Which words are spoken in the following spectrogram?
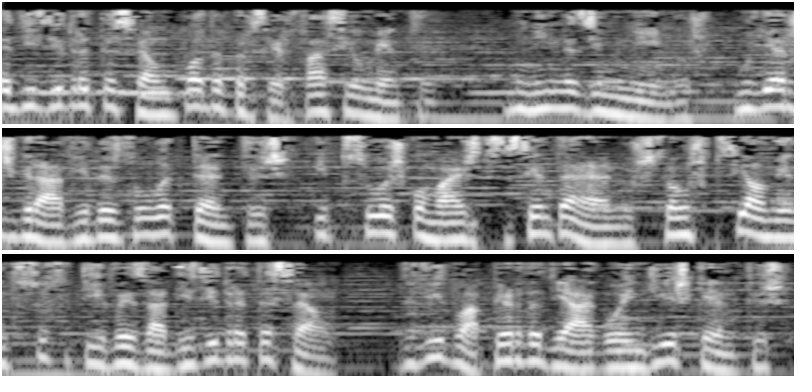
a desidratação pode aparecer facilmente, meninas e meninos, mulheres grávidas ou lactantes, e pessoas com mais de 60 anos são especialmente suscetíveis à desidratação, devido à perda de água em dias quentes,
